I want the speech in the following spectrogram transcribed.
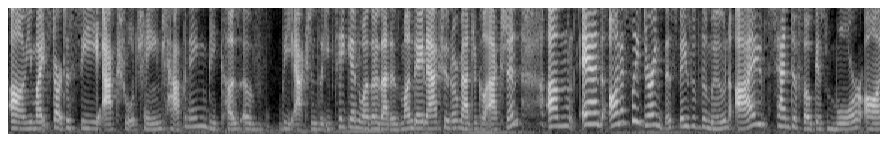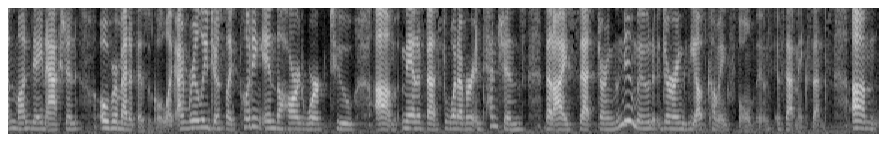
Um, you might start to see actual change happening because of the actions that you've taken, whether that is mundane action or magical action. Um, and honestly, during this phase of the moon, I tend to focus more on mundane action over metaphysical. Like I'm really just like putting in the hard work to um, manifest whatever intentions that I set during the new moon during the upcoming full moon, if that makes sense. Um,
